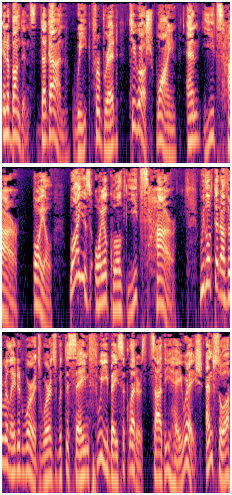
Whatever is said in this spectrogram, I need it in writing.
in abundance: dagan, wheat for bread; tirosh, wine; and yitzhar, oil. Why is oil called yitzhar? We looked at other related words, words with the same three basic letters, tzadi, hey, resh, and saw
